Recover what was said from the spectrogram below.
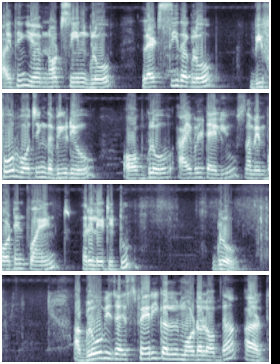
I think you have not seen globe. Let's see the globe. Before watching the video of globe, I will tell you some important point related to globe. A globe is a spherical model of the earth.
